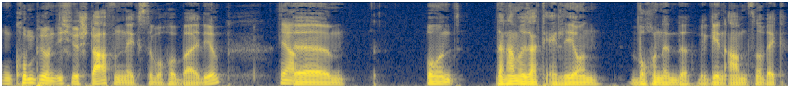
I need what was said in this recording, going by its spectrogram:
ein Kumpel und ich, wir schlafen nächste Woche bei dir. Ja. Ähm, und dann haben wir gesagt, ey Leon, Wochenende, wir gehen abends noch weg.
